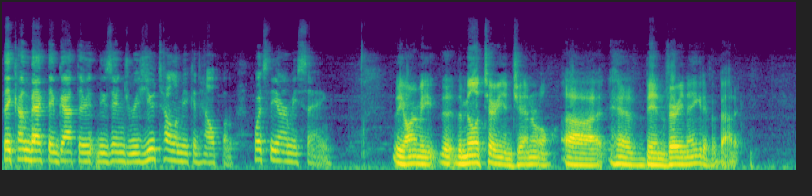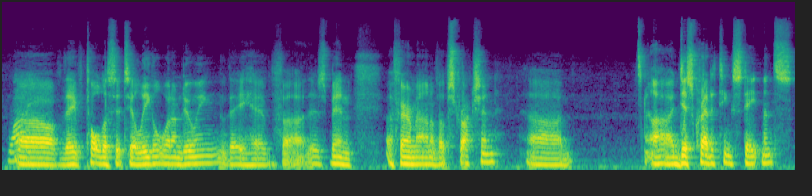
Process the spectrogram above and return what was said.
They come back, they've got their, these injuries, you tell them you can help them. What's the Army saying? the Army, the, the military in general, uh, have been very negative about it. Why? Uh, they've told us it's illegal what I'm doing. They have. Uh, there's been a fair amount of obstruction, uh, uh, discrediting statements,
